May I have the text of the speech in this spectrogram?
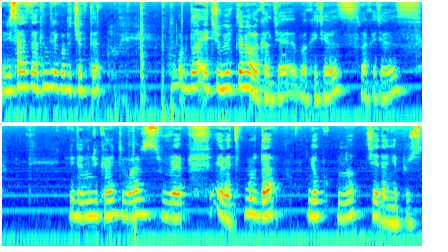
Resize zaten direkt orada çıktı. Burada attribute'larına bakacağız. Bakacağız. Bakacağız. Videonun record was wrap. Evet burada yok bunu şeyden yapıyoruz.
